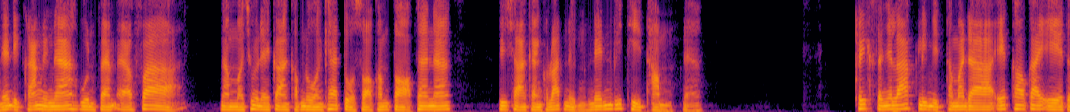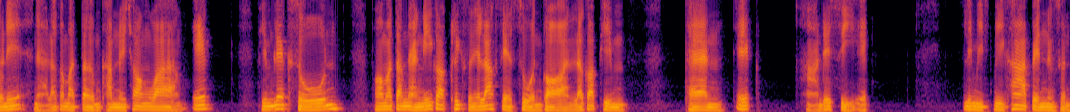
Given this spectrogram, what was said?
เน้นอีกครั้งหนึ่งนะบุญแฟมแอลฟานำมาช่วยในการคำนวณแค่ตรวจสอบคำตอบนั้นะ วิชาแข่งคลัสหนึ่งเน้นวิธีทำนะ คลิกสัญลักษณ์ลิมิตธรรมดา x เข้าใกล้ a ตัวนี้นะแล้วก็มาเติมคำในช่องว่าง x พิมพ์เลข 0 พอมาตำแหน่งนี้ก็คลิกสัญลักษณ์เศษส่วนก่อน แล้วก็พิมพ์แทน x หารด้วย 4x ลิมิตมีค่าเป็น1ส่วน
